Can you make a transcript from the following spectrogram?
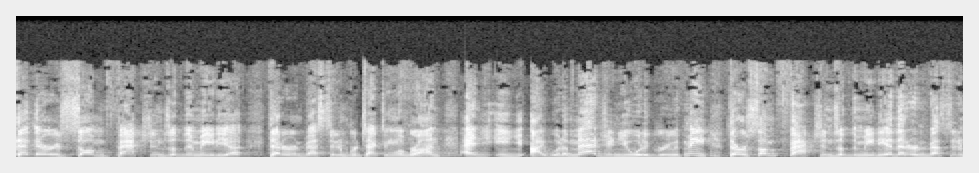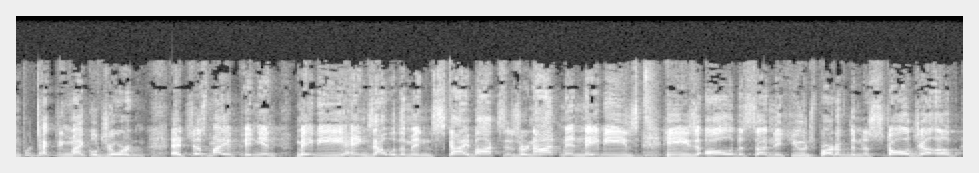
that there is some factions of the media that are invested in protecting LeBron, and I would imagine you would agree with me. There are some factions of the media that are invested in protecting Michael Jordan. It's just my opinion. Maybe he hangs out with them in skyboxes or not, and maybe he's he's all of a sudden a huge part of the nostalgia of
